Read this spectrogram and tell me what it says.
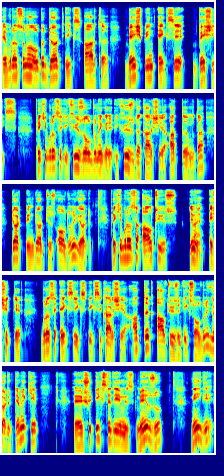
e burası ne oldu? 4x artı 5000 eksi 5x. Peki burası 200 olduğuna göre 200'ü de karşıya attığımda 4400 olduğunu gördüm. Peki burası 600 değil mi? Eşittir. Burası eksi x. X'i karşıya attık. 600'ün x olduğunu gördük. Demek ki e, şu x dediğimiz mevzu Neydi?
